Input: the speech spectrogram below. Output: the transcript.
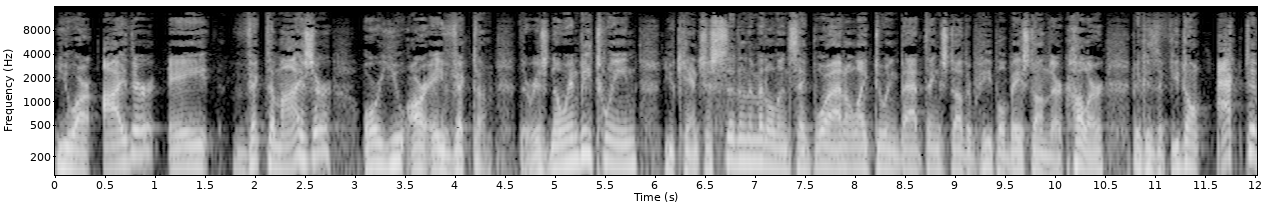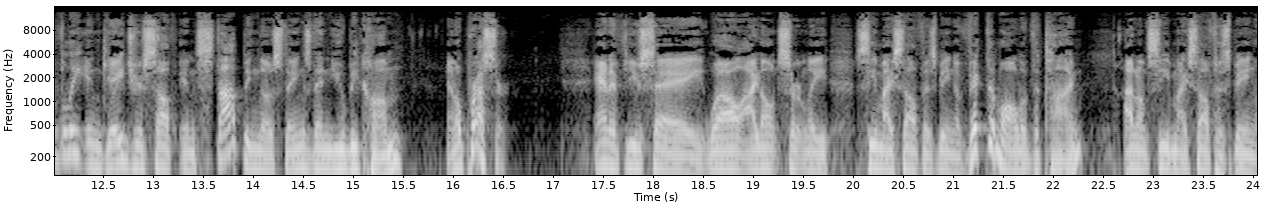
You are either a victimizer or you are a victim. There is no in between. You can't just sit in the middle and say, boy, I don't like doing bad things to other people based on their color. Because if you don't actively engage yourself in stopping those things, then you become an oppressor. And if you say, well, I don't certainly see myself as being a victim all of the time, I don't see myself as being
